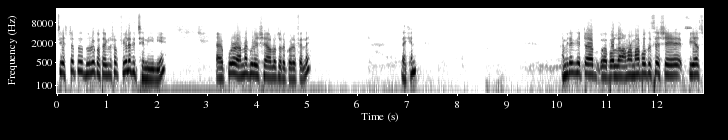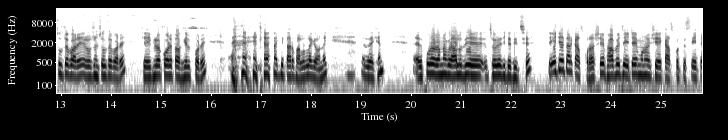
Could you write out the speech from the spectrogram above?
চেষ্টা তো দূরের কথা, এগুলো সব ফেলে দিচ্ছে নিয়ে নিয়ে। পুরো রান্না করে সে আলোচনা করে ফেলে। দেখেন। আমি তাকে এটা বললাম, আমার মা বলতেছে সে পেঁয়াজ চুলতে পারে, রসুন চুলতে পারে, সে এগুলো করে, তাও হেল্প করে। এটা নাকি তার ভালো লাগে অনেক, দেখেন। পুরো রান্না করে আলু দিয়ে ছড়িয়ে ছিটে দিচ্ছে। তো এটাই তার কাজ করা। সে ভাবে যে এটাই মনে হয় সে কাজ করতেছে, এটা,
